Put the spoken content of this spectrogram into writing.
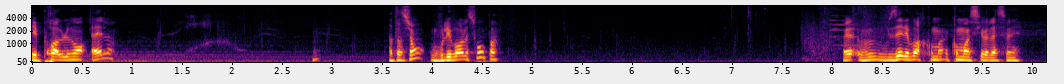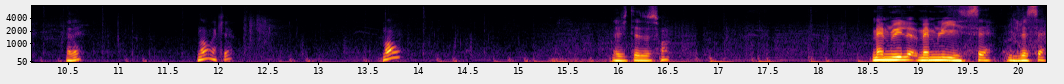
Et probablement elle. Attention, vous voulez voir le son ou pas? Vous, allez voir comment, comment est-ce qu'il va la sonner. Allez. Non, ok. Non La vitesse de soin Même lui, même lui, il sait. Il le sait.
